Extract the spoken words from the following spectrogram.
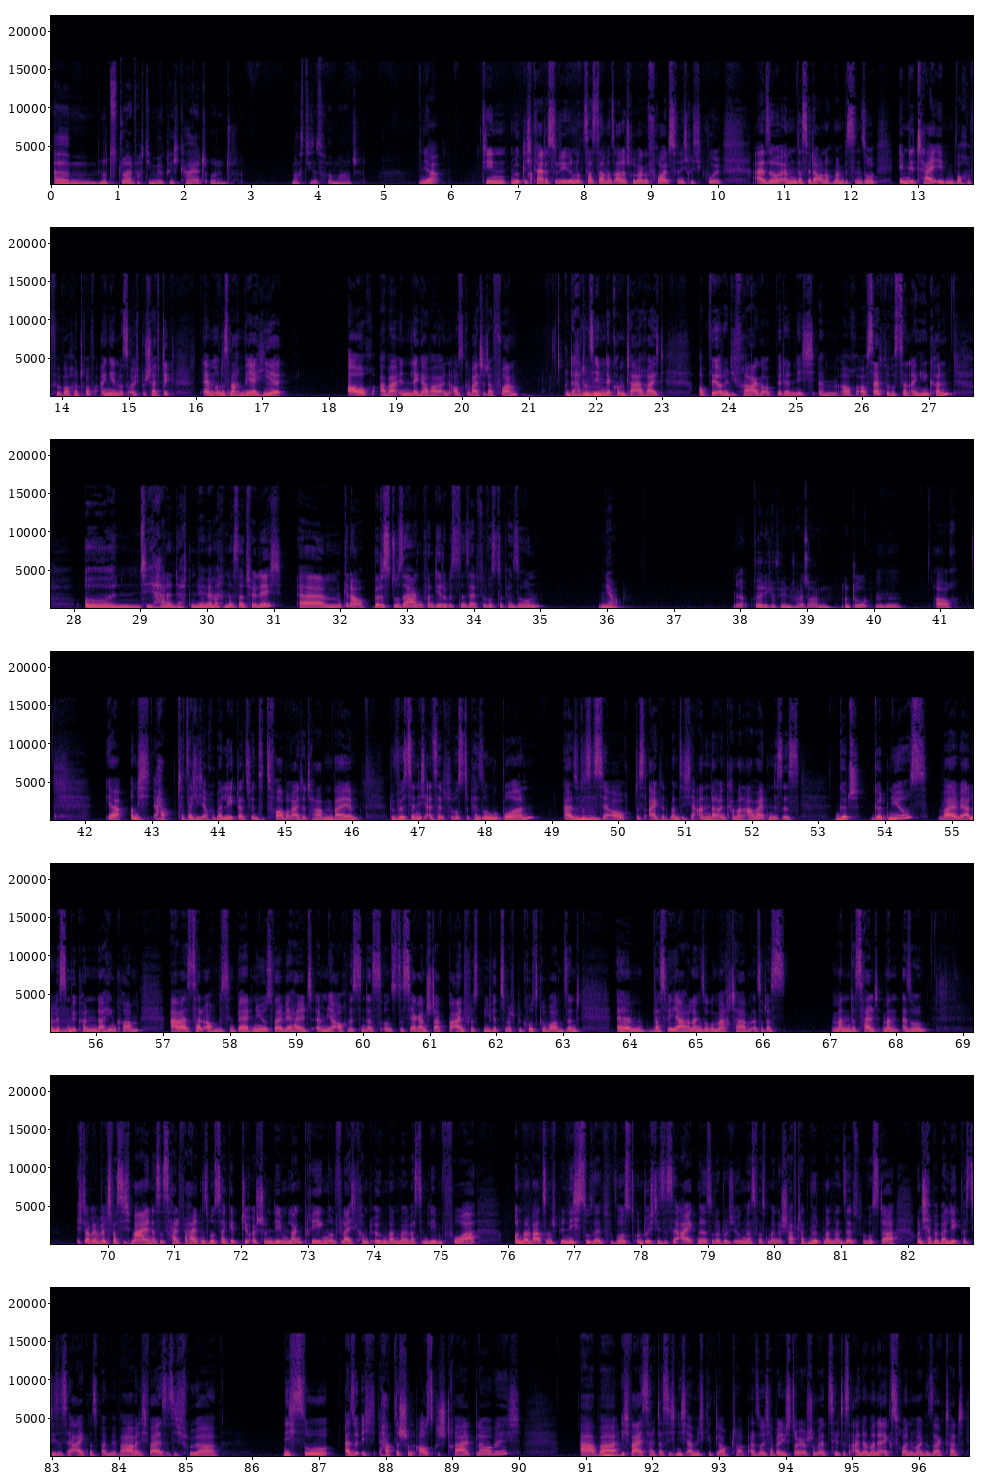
ähm, nutzt du einfach die Möglichkeit und machst dieses Format. Ja, die Möglichkeit, dass du die genutzt hast, da haben wir uns alle drüber gefreut. Das finde ich richtig cool. Also, ähm, dass wir da auch noch mal ein bisschen so im Detail eben Woche für Woche drauf eingehen, was euch beschäftigt. Ähm, und das machen wir ja hier ja. auch, aber in längerer, in ausgeweiteter Form. Und da hat uns mhm. eben der Kommentar erreicht, ob wir oder die Frage, ob wir denn nicht ähm, auch auf Selbstbewusstsein eingehen können. Und ja, dann dachten wir, wir machen das natürlich. Ähm, genau. Würdest du sagen von dir, du bist eine selbstbewusste Person? Ja. Ja. Würde ich auf jeden Fall sagen. Und du? Mhm. Auch. Ja, und ich habe tatsächlich auch überlegt, als wir uns jetzt vorbereitet haben, weil du wirst ja nicht als selbstbewusste Person geboren. Also das mhm. ist ja auch, das eignet man sich ja an, daran kann man arbeiten. Das ist good, good news, weil wir alle mhm. wissen, wir können da hinkommen. Aber es ist halt auch ein bisschen Bad News, weil wir halt ähm, ja auch wissen, dass uns das ja ganz stark beeinflusst, wie wir zum Beispiel groß geworden sind, ähm, was wir jahrelang so gemacht haben. Also, dass man das halt, man, also ich glaube, ihr wisst, was ich meine, dass es halt Verhaltensmuster gibt, die euch schon ein Leben lang prägen und vielleicht kommt irgendwann mal was im Leben vor und man war zum Beispiel nicht so selbstbewusst und durch dieses Ereignis oder durch irgendwas, was man geschafft hat, wird man dann selbstbewusster. Und ich habe überlegt, was dieses Ereignis bei mir war, weil ich weiß, dass ich früher nicht so, also ich habe das schon ausgestrahlt, glaube ich. Aber mhm. ich weiß halt, dass ich nicht an mich geglaubt habe. Also ich habe ja die Story auch schon mal erzählt, dass einer meiner Ex-Freunde mal gesagt hat,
